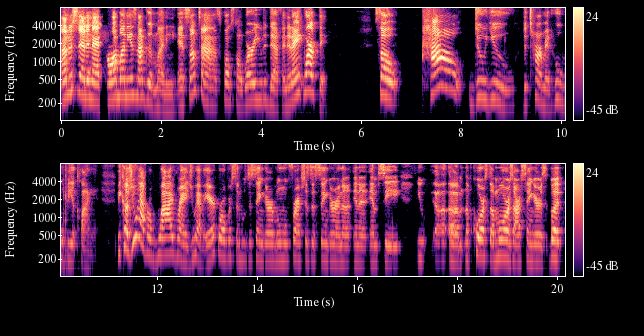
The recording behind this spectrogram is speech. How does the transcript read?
understanding that all money is not good money and sometimes folks gonna worry you to death and it ain't worth it so how do you determine who will be a client because you have a wide range you have eric roberson who's a singer mumu fresh is a singer and a, and a mc you uh, um, of course the moors are singers but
